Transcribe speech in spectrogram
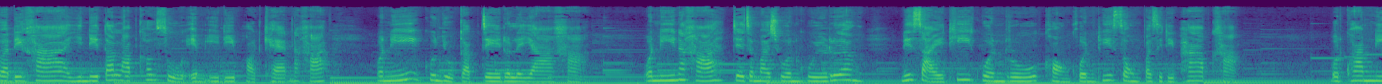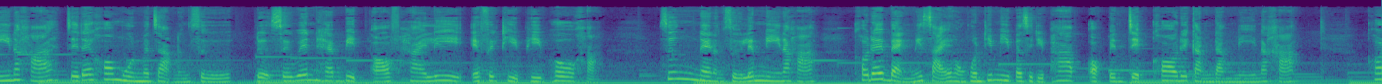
สวัสดีค่ะ ยินดีต้อนรับเข้าสู่ MED Podcast นะคะ วันนี้คุณอยู่กับเจดลยาค่ะ วันนี้นะคะเจจะมาชวนคุยเรื่อง นิสัยที่ควรรู้ของคนที่ทรงประสิทธิภาพค่ะ บทความนี้นะคะ เจได้ข้อมูลมาจากหนังสือ The Seven Habits of Highly Effective People ค่ะ ซึ่งในหนังสือเล่มนี้นะคะ เขาได้แบ่งนิสัยของคนที่มีประสิทธิภาพออกเป็น 7 ข้อด้วยกันดังนี้นะคะ ข้อ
